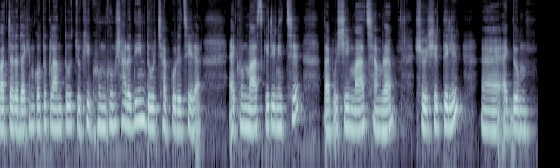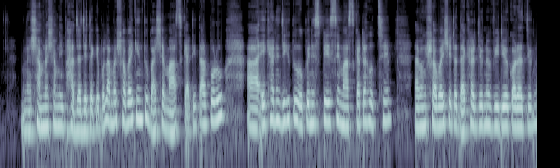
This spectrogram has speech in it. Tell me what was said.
বাচ্চারা দেখেন কত ক্লান্ত, চোখে ঘুম ঘুম, সারাদিন দৌড়ঝাঁপ করেছে এরা। এখন মাছ কেটে নিচ্ছে, তারপর সেই মাছ আমরা সরিষের তেলের একদম মানে সামনাসামনি ভাজা যেটাকে বলে, আমরা সবাই কিন্তু বাসায় মাছ কাটি। তারপরেও এখানে যেহেতু ওপেন স্পেসে মাছ কাটা হচ্ছে এবং সবাই সেটা দেখার জন্য ভিডিও করার জন্য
